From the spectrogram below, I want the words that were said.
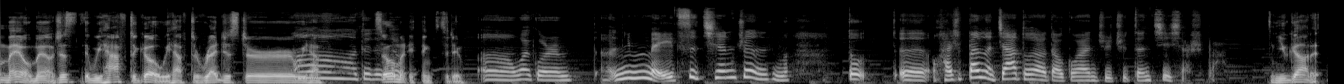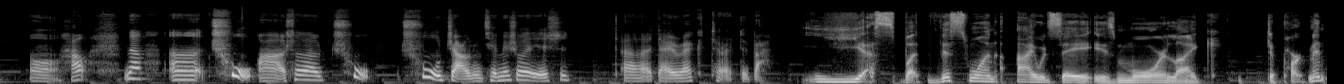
Mayo, mayo. Just we have to go. We have to register. We have 哦，对对 so 对， many things to do. 嗯，外国人，呃你们每一次签证什么都， 呃，还是搬了家都要到公安局去登记一下，是吧？You got it. 哦，好，那呃，处啊，说到处处长，你前面说的也是呃 director 对吧？Yes, but this one I would say is more like department.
